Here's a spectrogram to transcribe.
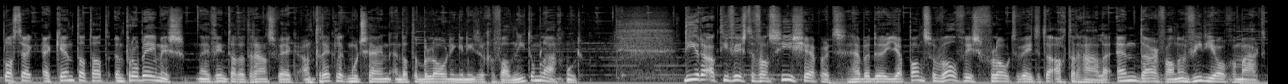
Plasterk erkent dat dat een probleem is. Hij vindt dat het raadswerk aantrekkelijk moet zijn... en dat de beloning in ieder geval niet omlaag moet. Dierenactivisten van Sea Shepherd hebben de Japanse walvisvloot weten te achterhalen en daarvan een video gemaakt.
